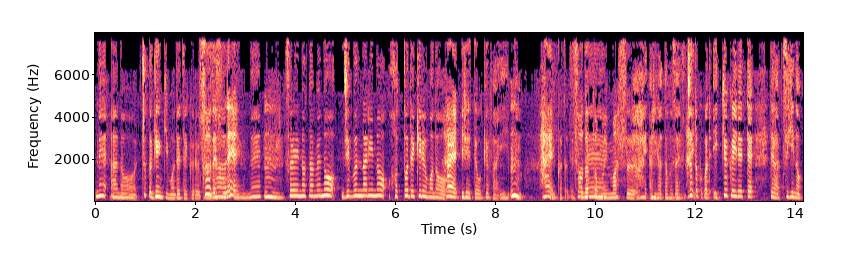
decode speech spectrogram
ね、あのちょっと元気も出てくるかなというね、ね。うん、それのための自分なりのほっとできるものを入れておけばいいと。うんはい、いうことですね。そうだと思います。はい、ありがとうございます。はい、ちょっとここで1曲入れて、では次の、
